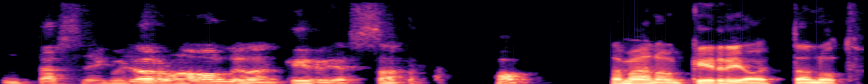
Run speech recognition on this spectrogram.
Mut Tässä niin kuin Jorma Ollilan kirjassa, ho, tämän on kirjoittanut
